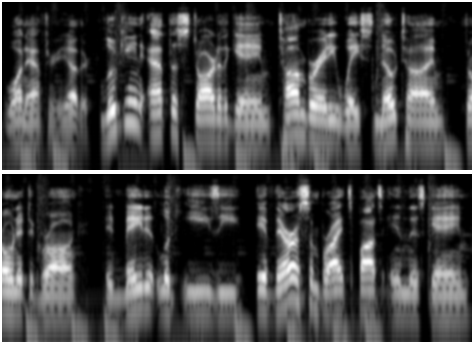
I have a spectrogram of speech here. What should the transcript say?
one after the other. Looking at the start of the game, Tom Brady wastes no time throwing it to Gronk. It made it look easy. If there are some bright spots in this game,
